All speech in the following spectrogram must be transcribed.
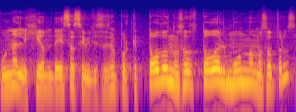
una legión de esa civilización, porque todos nosotros, todo el mundo nosotros,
